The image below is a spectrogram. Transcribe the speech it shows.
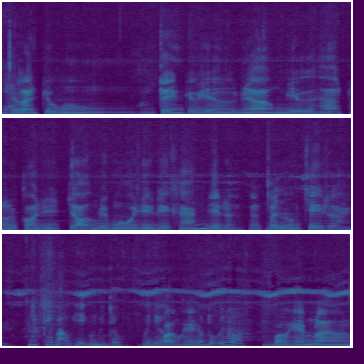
dạ. tức là chú tiền chú giữ ra ông giữ hết rồi coi đi chợ ông đi mua cái gì đi khám gì đó tự dạ. ông chi ra. Nhất cái bảo hiểm ừ. chú? Bây giờ bảo hiểm. có tuổi rồi. Bảo hiểm là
